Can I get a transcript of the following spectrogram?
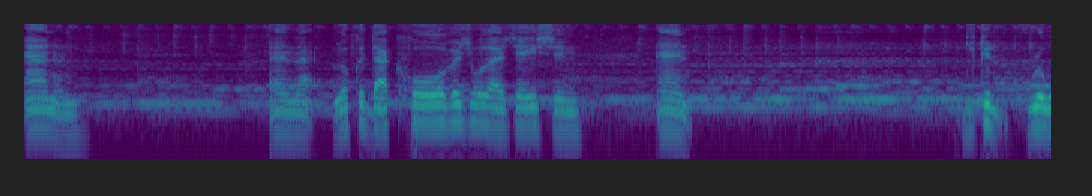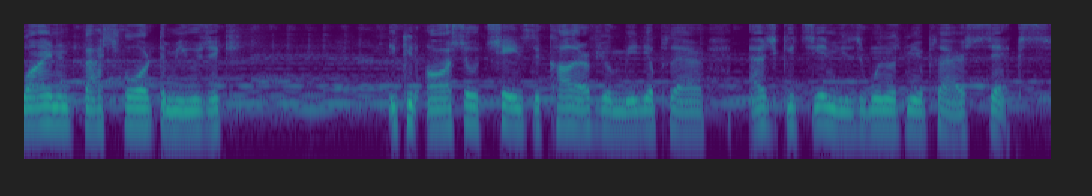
Anon. And that look at that cool visualization and you could rewind and fast forward the music. You can also change the color of your media player. As you can see, I'm using Windows Media Player 6.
